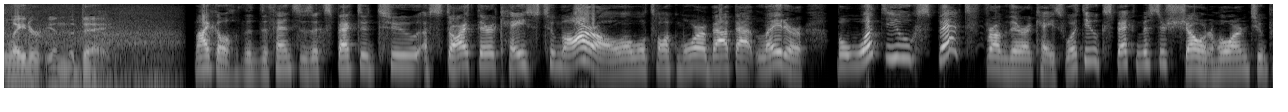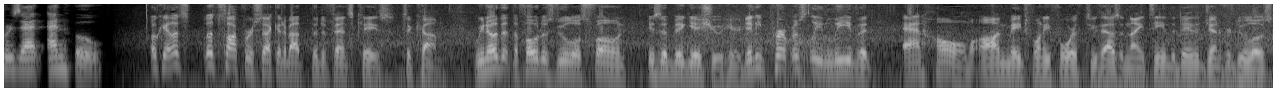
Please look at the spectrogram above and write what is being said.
later in the day. Michael, the defense is expected to uh, start their case tomorrow. Well, we'll talk more about that later. But what do you expect from their case? What do you expect Mr. Schoenhorn to present and who? Okay, let's let's talk for a second about the defense case to come. We know that the Fotis Dulos phone is a big issue here. Did he purposely leave it at home on May 24th, 2019, the day that Jennifer Dulos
